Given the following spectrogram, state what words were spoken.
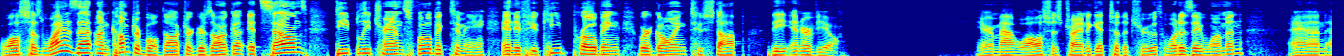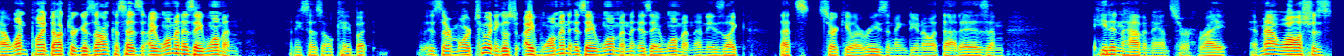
Walsh says, Why is that uncomfortable, Dr. Grzanka? It sounds deeply transphobic to me, and if you keep probing, we're going to stop the interview. Here, Matt Walsh is trying to get to the truth. What is a woman? And at one point, Dr. Grzanka says, A woman is a woman. And he says, Okay, but is there more to it? And he goes, a woman is a woman is a woman. And he's like, that's circular reasoning. Do you know what that is? And he didn't have an answer, right? And Matt Walsh is,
